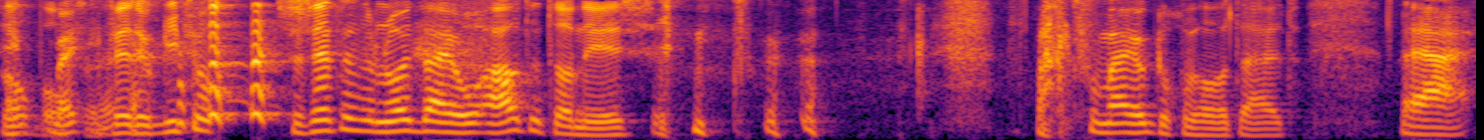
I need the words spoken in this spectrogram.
Ik, maar ik weet ook niet hoe... Ze zetten er nooit bij hoe oud het dan is. dat maakt voor mij ook nog wel wat uit. Nou ja,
